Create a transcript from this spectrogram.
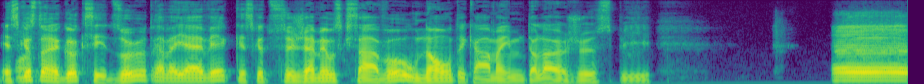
Est-ce que c'est un gars que c'est dur de travailler avec? Est-ce que tu sais jamais où ce qui s'en va ou non, t'es quand même, t'as l'air juste, puis... Euh,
